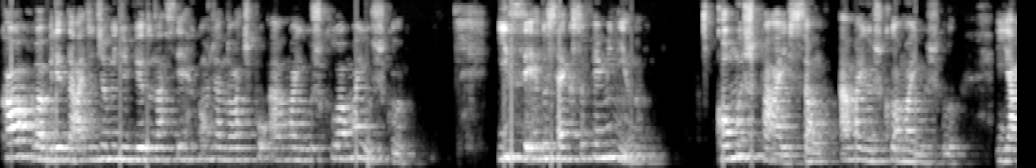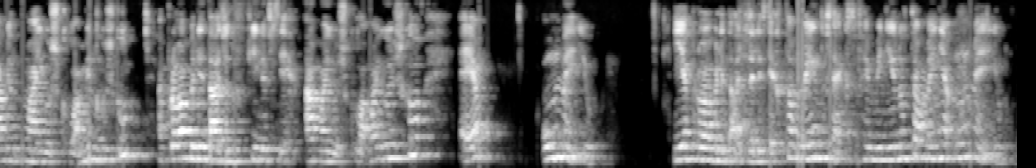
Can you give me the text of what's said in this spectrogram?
qual a probabilidade de um indivíduo nascer com genótipo A maiúsculo A maiúsculo e ser do sexo feminino? Como os pais são A maiúsculo A maiúsculo e A maiúsculo A minúsculo, a probabilidade do filho ser A maiúsculo A maiúsculo é 1 meio. E a probabilidade dele ser também do sexo feminino também é 1 meio.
